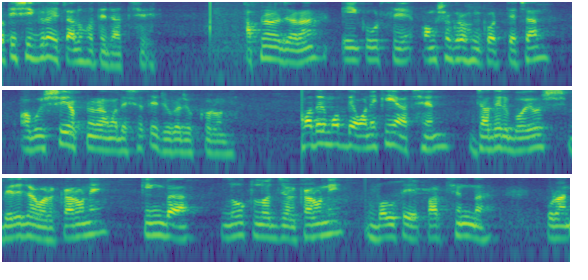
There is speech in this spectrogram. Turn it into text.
অতি শীঘ্রই চালু হতে যাচ্ছে। আপনারা যারা এই কোর্সে অংশগ্রহণ করতে চান, অবশ্যই আপনারা আমাদের সাথে যোগাযোগ করুন। আমাদের মধ্যে অনেকেই আছেন যাদের বয়স বেড়ে যাওয়ার কারণে কিংবা লোক লজ্জার কারণে বলতে পারছেন না কোরআন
